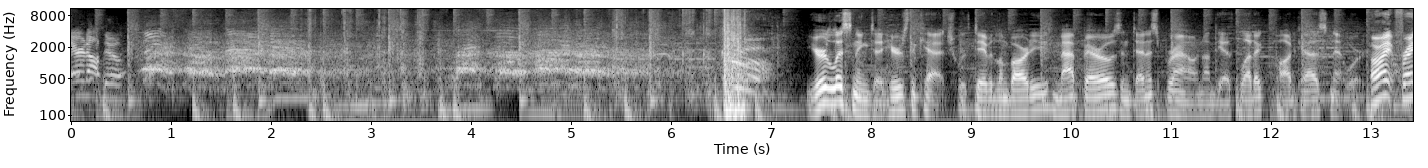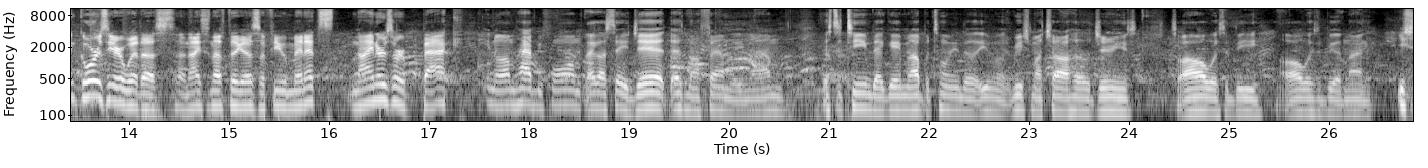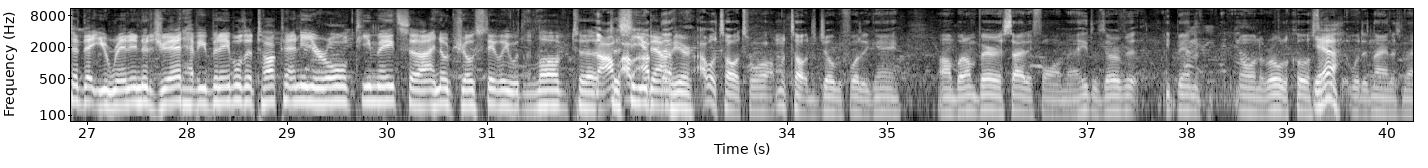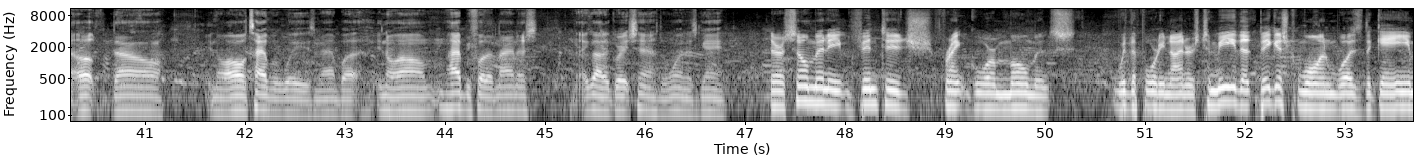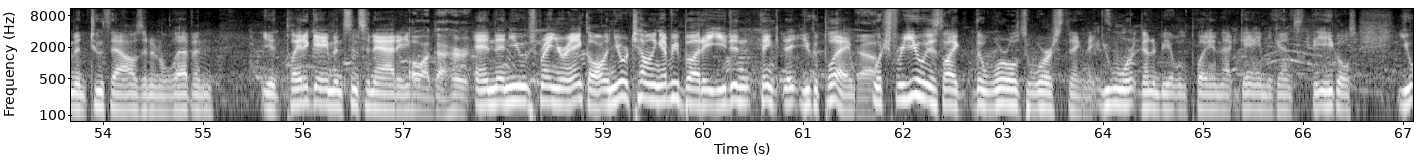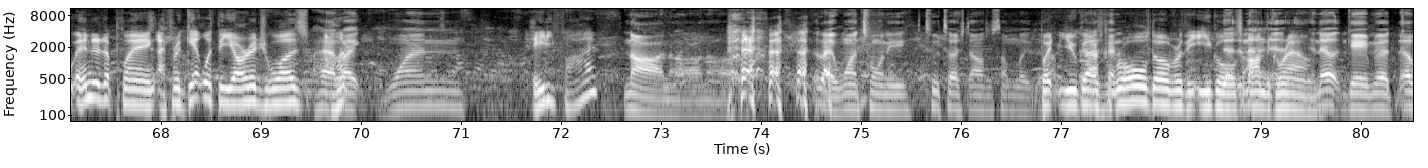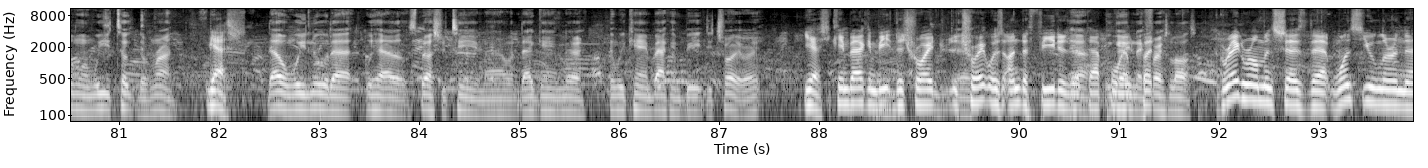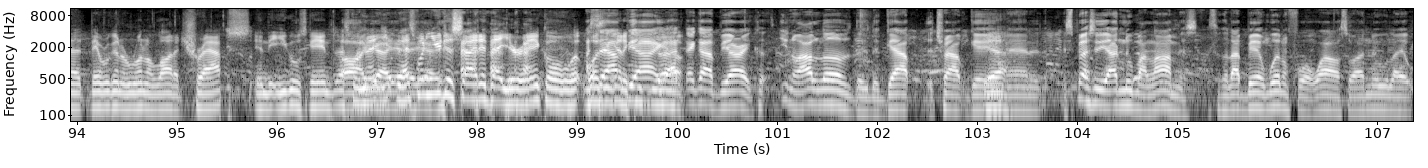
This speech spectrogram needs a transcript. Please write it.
Tear it out, You're listening to Here's the Catch with David Lombardi, Matt Barrows, and Dennis Brown on the Athletic Podcast Network. All right, Frank Gore's here with us. Uh, nice enough to give us a few minutes. Niners are back. You know, I'm happy for him. Like I say, Jed, that's my family, man. I'm, it's the team that gave me the opportunity to even reach my childhood dreams. So I always to be, always to be a Niner. You said that you ran into Jed. Have you been able to talk to any of your old teammates? Uh, I know Joe Staley would love to, No, to I'm- see I'm- you I'm down def- here. I would talk to him. I'm gonna talk to Joe before the game. Um, but I'm very excited for him, man. He deserves it. He been, you know, on the roller coaster Yeah. with, with the Niners, man. Up, down, you know, all type of ways, man. But you know, um, I'm happy for the Niners. They got a great chance to win this game. There are so many vintage Frank Gore moments with the 49ers. To me, the biggest one was the game in 2011. You played a game in Cincinnati. Oh, I got hurt. and then you sprained your ankle, and you were telling everybody you didn't think that you could play, Yeah. which for you is like the world's worst thing that you weren't going to be able to play in that game against the Eagles. You ended up playing. I forget what the yardage was. I had like one. 85, No, no, no. like 120, two touchdowns or something like that. but you guys rolled over the Eagles that- on the ground. And that game, that, that one, we took the run. yes, That when we knew that we had a special team, man. with That game there, and we came back and beat Detroit, right? yes, you came back and beat Detroit. Detroit was undefeated Yeah, at that we gave them point, but first loss. Greg Roman says that once you learned that they were going to run a lot of traps in the Eagles game, that's Oh, when, that yeah, you, yeah, that's when yeah. you decided that your ankle wa- I said, wasn't going to keep all you out. I, I gotta be all right, cause you know I love the, the gap, the trap game, Yeah. man. Especially I knew my linemen, because I've been with them for a while, so I knew like,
